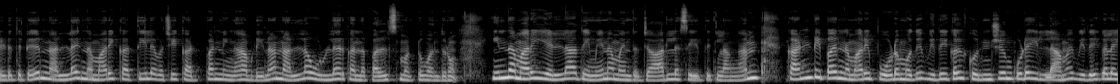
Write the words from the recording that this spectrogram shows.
எடுத்துகிட்டு நல்லா இந்த மாதிரி கத்தியில் வச்சு கட் பண்ணிங்க அப்படின்னா நல்லா உள்ளே இருக்க அந்த பல்ஸ் மட்டும் வந்துடும் இந்த மாதிரி எல்லாத்தையுமே நம்ம இந்த ஜாரில் சேர்த்துக்கலாங்க. கண்டிப்பாக இந்த மாதிரி போடும்போது விதைகள் கொஞ்சம் கூட இல்லாமல் விதைகளை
